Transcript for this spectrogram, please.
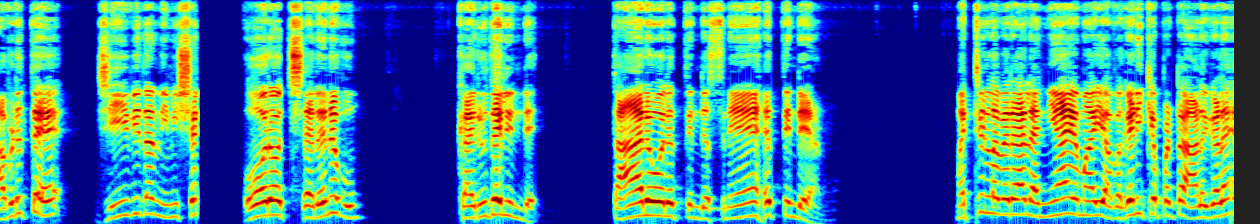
അവിടുത്തെ ജീവിത നിമിഷ ഓരോ ചലനവും കരുതലിന്റെ താലോലത്തിന്റെ സ്നേഹത്തിന്റെയാണ് മറ്റുള്ളവരാൽ അന്യായമായി അവഗണിക്കപ്പെട്ട ആളുകളെ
